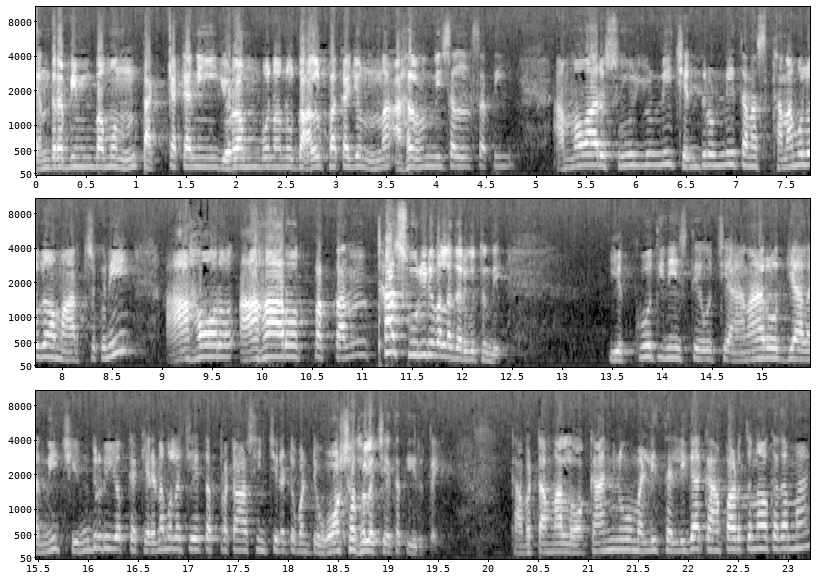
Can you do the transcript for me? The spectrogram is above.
చంద్రబింబము తక్కకని యురంబునను దాల్పకయున్న అహర్నిశల్సతి అమ్మవారు సూర్యుణ్ణి చంద్రుణ్ణి తన స్థనములుగా మార్చుకుని ఆహారో ఆహారోత్పత్తి అంతా సూర్యుడి వల్ల జరుగుతుంది. ఎక్కువ తినేస్తే వచ్చే అనారోగ్యాలన్నీ చంద్రుడి యొక్క కిరణముల చేత ప్రకాశించినటువంటి ఓషధుల చేత తీరుతాయి. కాబట్టి అమ్మా లోకాన్ని నువ్వు మళ్ళీ తల్లిగా కాపాడుతున్నావు కదమ్మా.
